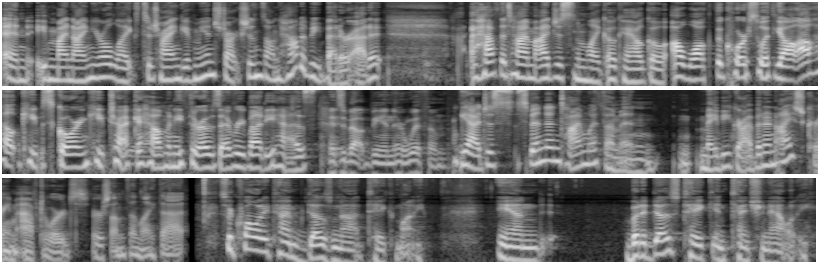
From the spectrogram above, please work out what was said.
and my nine year old likes to try and give me instructions on how to be better at it. Half the time, I just am like, okay, I'll go, I'll walk the course with y'all. I'll help keep score and keep track of how many throws everybody has. It's about being there with them. Yeah, just spending time with them and maybe grabbing an ice cream afterwards or something like that. So quality time does not take money, and but it does take intentionality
